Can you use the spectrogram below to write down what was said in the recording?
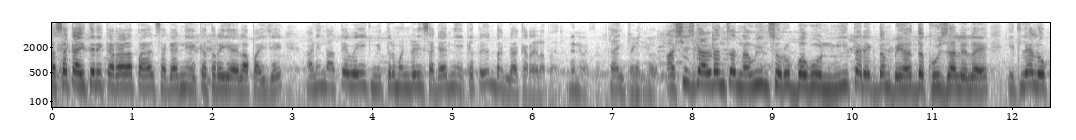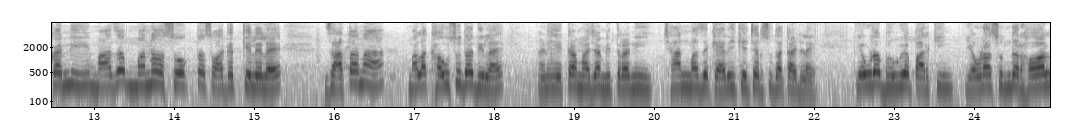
असं काहीतरी करायला पाहिजे सगळ्यांनी एकत्र यायला पाहिजे आणि नातेवाईक मित्रमंडळी सगळ्यांनी एकत्र येऊन दंगा करायला पाहिजे धन्यवाद सर. थँक्यू आशिष गार्डनचं नवीन स्वरूप बघून मी तर एकदम बेहद्द खुश झालेलो आहे. इथल्या लोकांनी माझं मनसोक्त स्वागत केलेलं आहे. जाताना मला खाऊसुद्धा दिला आहे आणि एका माझ्या मित्रांनी छान माझं कॅरिकेचरसुद्धा काढलं आहे एवढं भव्य पार्किंग एवढा सुंदर हॉल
